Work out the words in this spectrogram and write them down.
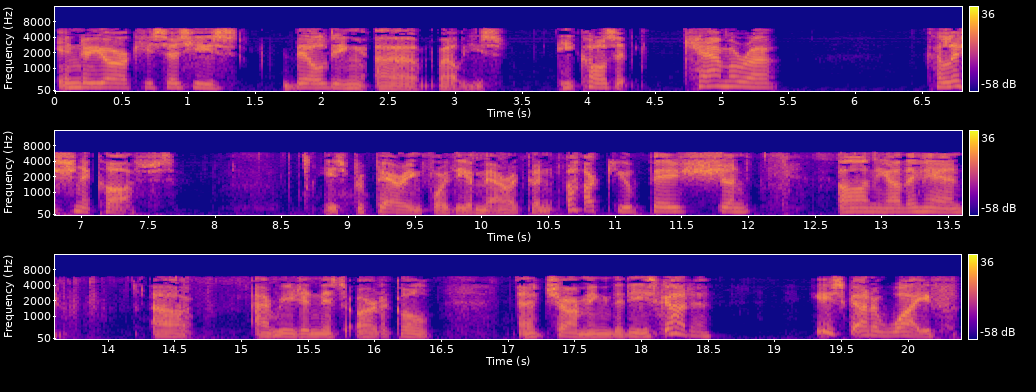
in New York, he says he's building, uh, well, he's, he calls it camera Kalashnikovs. He's preparing for the American occupation. On the other hand, uh, I read in this article uh, charming that he's got a he's got a wife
